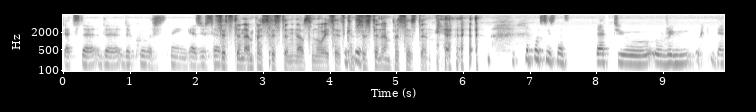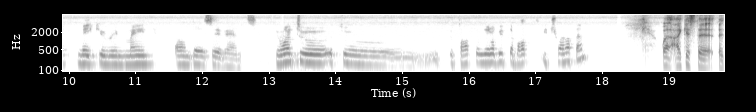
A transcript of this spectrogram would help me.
that's the the the coolest thing as you said consistent and persistent nelson always says consistent and persistent the persistence that you rem- that make you remain on those events. You want to to to talk a little bit about each one of them? Well, I guess the the,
